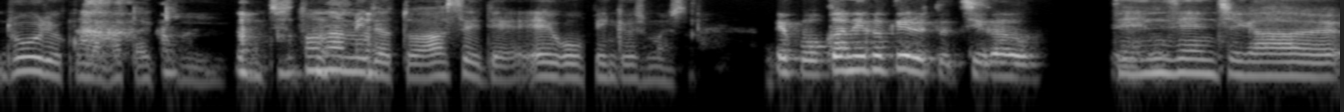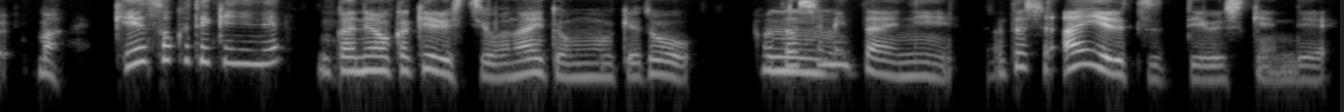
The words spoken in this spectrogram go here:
労力もはたき 血と涙と汗で英語を勉強しました。やっぱお金かけると違う。全然違う。まあ継続的にねお金をかける必要はないと思うけど私みたいに、私 IELTS っていう試験で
